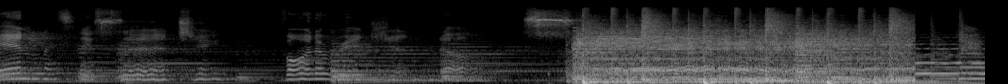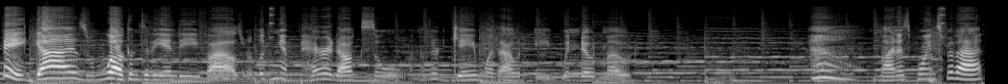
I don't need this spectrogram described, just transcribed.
endlessly searching for an original Hey guys, welcome to the Indie Files. We're looking at Paradox Soul, another game without a windowed mode. Minus points for that,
